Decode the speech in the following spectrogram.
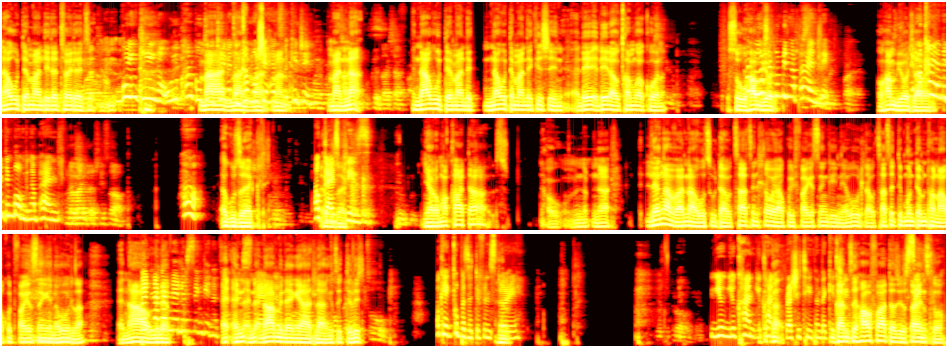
nawude manje le toilet Kuyinkinga. You can't go to Man, the toilet man, and come wash man, your hands in man. the kitchen. man na nakude manje nakude manje kitchen le lela uqhamuka khona so Washa uyo ngaphandle. uhamba uyodla wena Emakhaya nedimbombi ngaphandle. Huh. exactly Oh guys, please. nyalo makhata lengavana ukuthi uthi awuthatha inhloko yakho uyifake esengini yokudla uthathe timuntu emntwana wakho utifake esengini yokudla and now But mina nakanele singing it's and, and, and now understandable. mina ngiyadla ngithi delete Okay, Kuba is a different story. You you can't you can't brush your teeth in the kitchen. kanti how far does your science go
